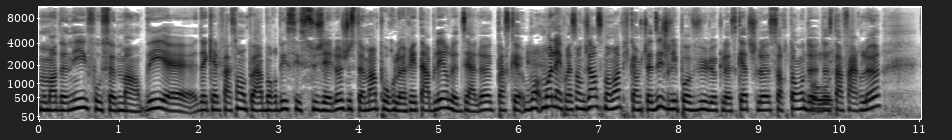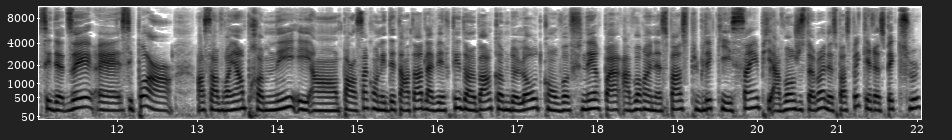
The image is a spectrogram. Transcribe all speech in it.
À un moment donné, il faut se demander de quelle façon on peut aborder ces sujets-là justement pour le rétablir le dialogue, parce que moi, moi l'impression que j'ai en ce moment, puis comme je te dis, je l'ai pas vu là, que le sketch là, sortons de, de cette affaire-là c'est de dire euh, c'est pas en, en s'envoyant promener et en pensant qu'on est détenteur de la vérité d'un bar comme de l'autre qu'on va finir par avoir un espace public qui est sain puis avoir justement un espace public qui est respectueux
